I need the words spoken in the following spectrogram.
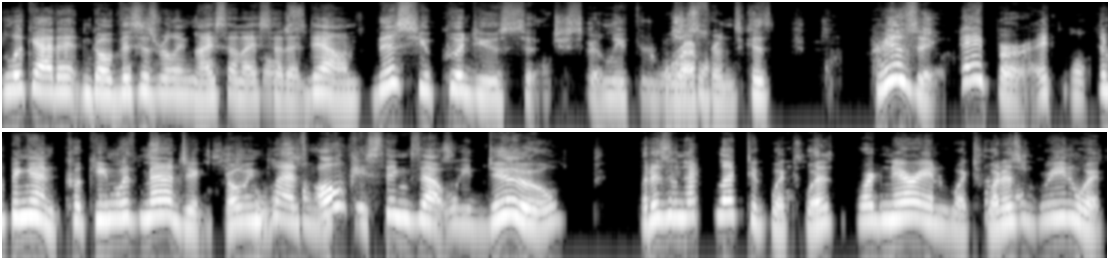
look at it and go, "This is really nice," and I set it down. This you could use certainly for reference because music, paper, it's jumping in, cooking with magic, growing plants, all these things that we do. What is an eclectic witch? What is an ordinarian witch? What is a green witch?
